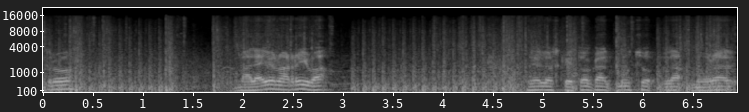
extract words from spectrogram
Otro. Vale, hay uno arriba. De los que tocan mucho la moral.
